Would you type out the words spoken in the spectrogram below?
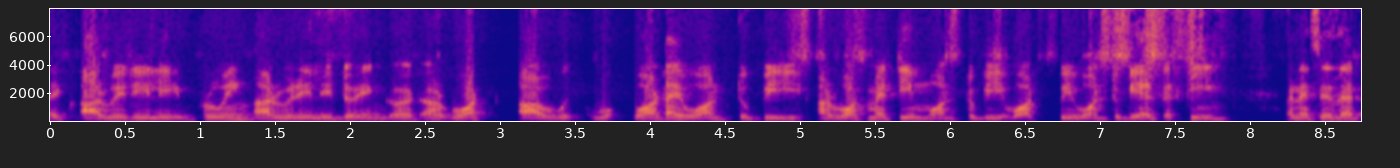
Like are we really improving? Are we really doing good? Or what are we, what i want to be? Or what my team want to be? What we want to be as a team? When i say that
